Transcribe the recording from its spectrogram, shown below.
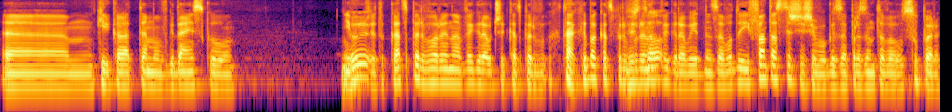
em, kilka lat temu w Gdańsku. Nie Były- wiem, czy to Kacper Woryna wygrał, czy Kacper... Tak, chyba Kacper Wiesz Woryna co? wygrał jedne zawody i fantastycznie się w ogóle zaprezentował, super.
